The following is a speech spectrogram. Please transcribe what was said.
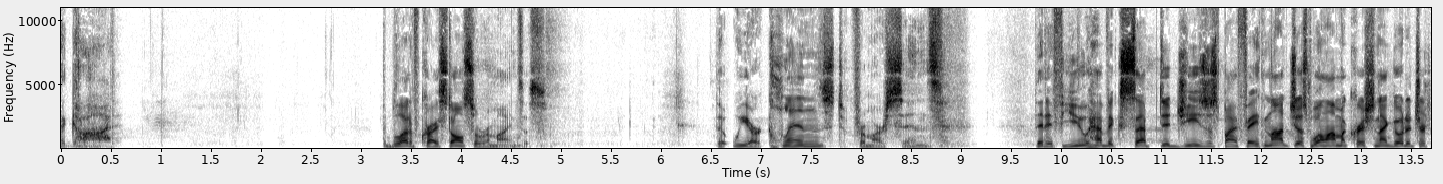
to God. The blood of Christ also reminds us that we are cleansed from our sins. That if you have accepted Jesus by faith, not just, well, I'm a Christian, I go to church,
